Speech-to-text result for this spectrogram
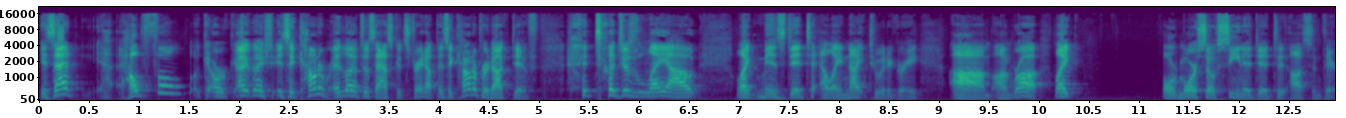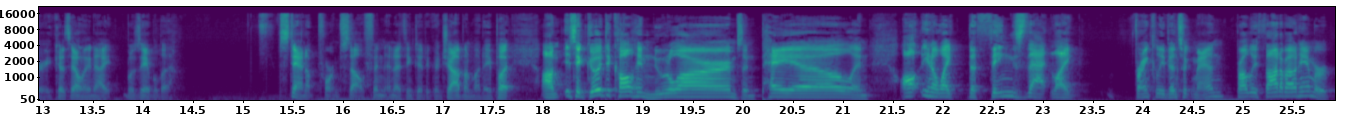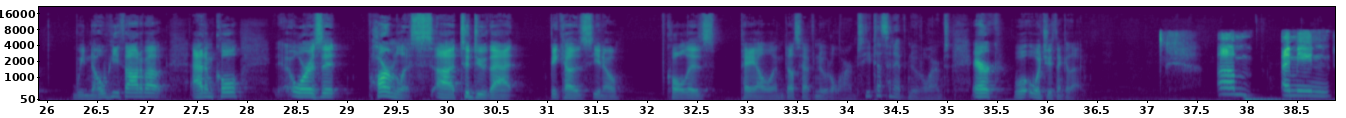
is that helpful? Or is it counter let's just ask it straight up. Is it counterproductive to just lay out like miz did to la knight to a degree um, on raw? Like or more so cena did to austin theory because la knight was able to stand up for himself and, and i think did a good job on monday. But um, is it good to call him noodle arms and pale and all you know like the things that like frankly vince mcmahon probably thought about him or we know he thought about adam cole? Or is it harmless uh, to do that because you know Cole is pale and does have noodle arms. He doesn't have noodle arms. Eric, what do you think of that? Um, I mean,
